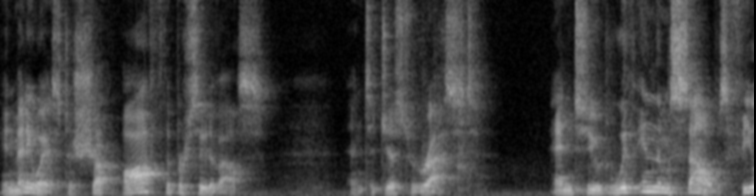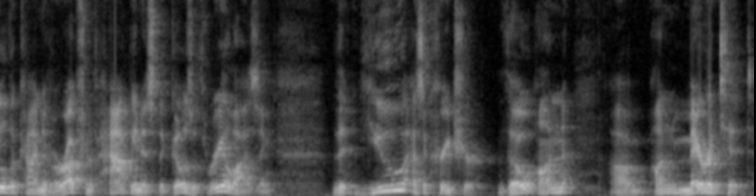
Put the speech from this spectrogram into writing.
in many ways to shut off the pursuit of else and to just rest and to within themselves feel the kind of eruption of happiness that goes with realizing that you as a creature, though un, um, unmerited,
